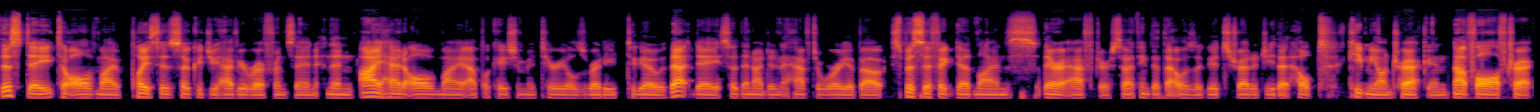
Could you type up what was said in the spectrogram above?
this date to all of my places. So could you have your reference in? And then I had all of my application materials ready to go that day. So then I didn't have to worry about specific deadlines thereafter. So I think that that was a good strategy that helped keep me on track and not fall off track.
